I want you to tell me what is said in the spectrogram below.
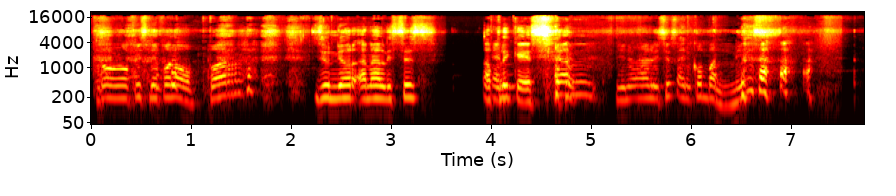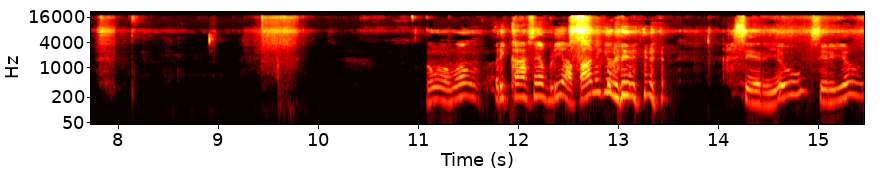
Pro office developer. Junior analysis application. Know, analysis and companies. Ngomong-ngomong rikasnya beli apa nih beli Sirio. Sirio.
